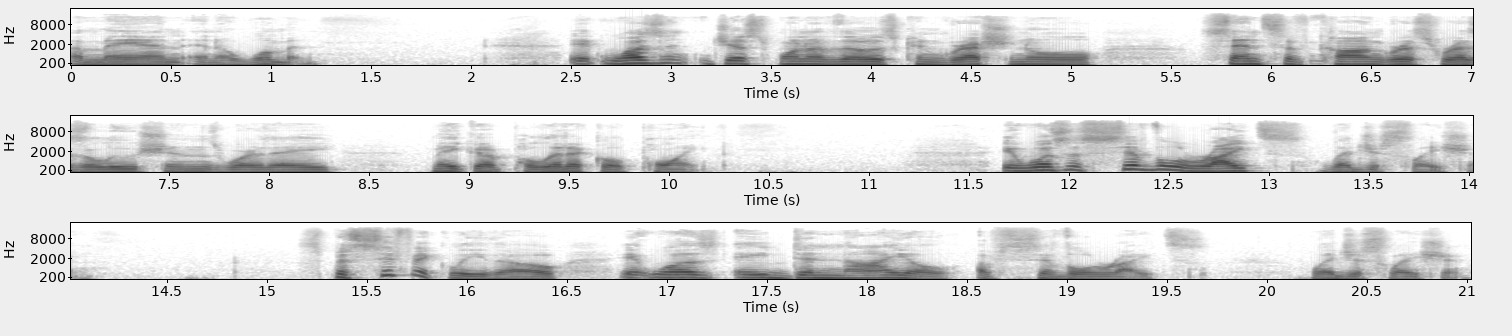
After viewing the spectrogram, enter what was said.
a man and a woman. It wasn't just one of those congressional sense of Congress resolutions where they make a political point. It was a civil rights legislation. Specifically, though, it was a denial of civil rights legislation.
